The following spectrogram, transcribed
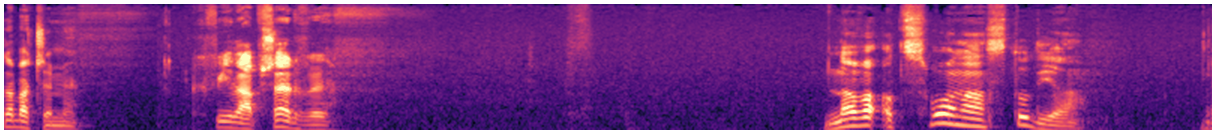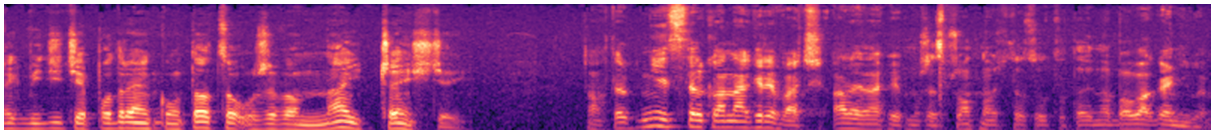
Zobaczymy. Chwila przerwy. Nowa odsłona studia. Jak widzicie pod ręką to, co używam najczęściej. No, tylko, nic tylko nagrywać, ale najpierw muszę sprzątnąć to, co tutaj nabałaganiłem.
